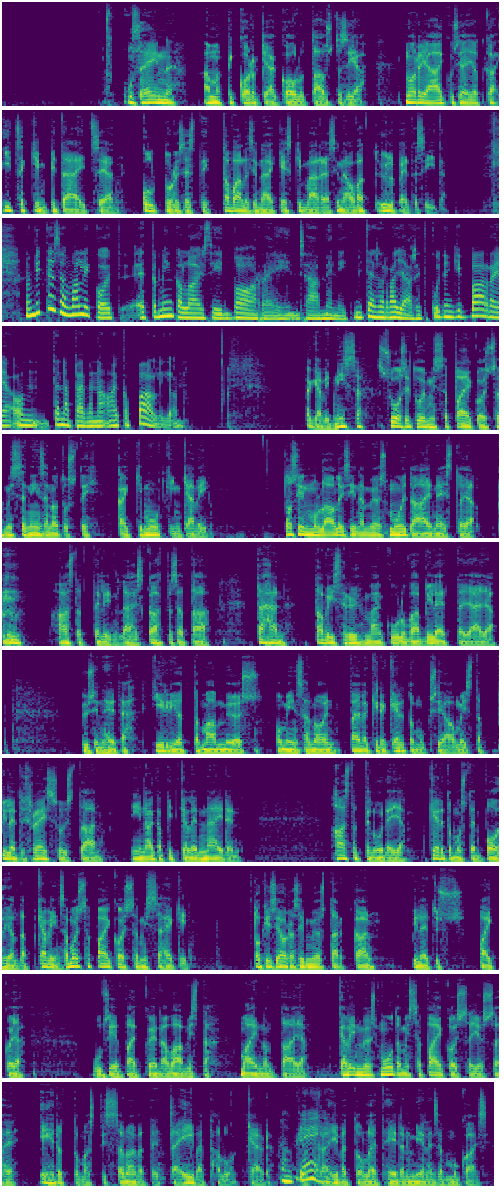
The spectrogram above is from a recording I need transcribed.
usein ammattikorkeakoulutaustaisia nuoria aikuisia, jotka itsekin pitää itseään kulttuurisesti tavallisina ja keskimääräisinä, ovat ylpeitä siitä. No miten sä valikoit, että minkälaisiin baareihin sä menit? Miten sä rajasit? Kuitenkin baareja on tänä päivänä aika paljon. Mä kävin niissä suosituimmissa paikoissa, missä niin sanotusti kaikki muutkin kävi. Tosin mulla oli siinä myös muita aineistoja. Haastattelin lähes 200 tähän tavisryhmään kuuluvaa bilettäjää ja pyysin heitä kirjoittamaan myös omin sanoin päiväkirjakertomuksia omista biletysreissuistaan, niin aika pitkälle näiden haastatteluiden ja kertomusten pohjalta kävin samoissa paikoissa, missä hekin. Toki seurasin myös tarkkaan biletyspaikkoja, uusien paikkojen avaamista, mainontaa ja kävin myös muutamissa paikoissa, jossa he ehdottomasti sanoivat, että eivät halua käydä, okay. jotka eivät olleet heidän mielensä mukaisia.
